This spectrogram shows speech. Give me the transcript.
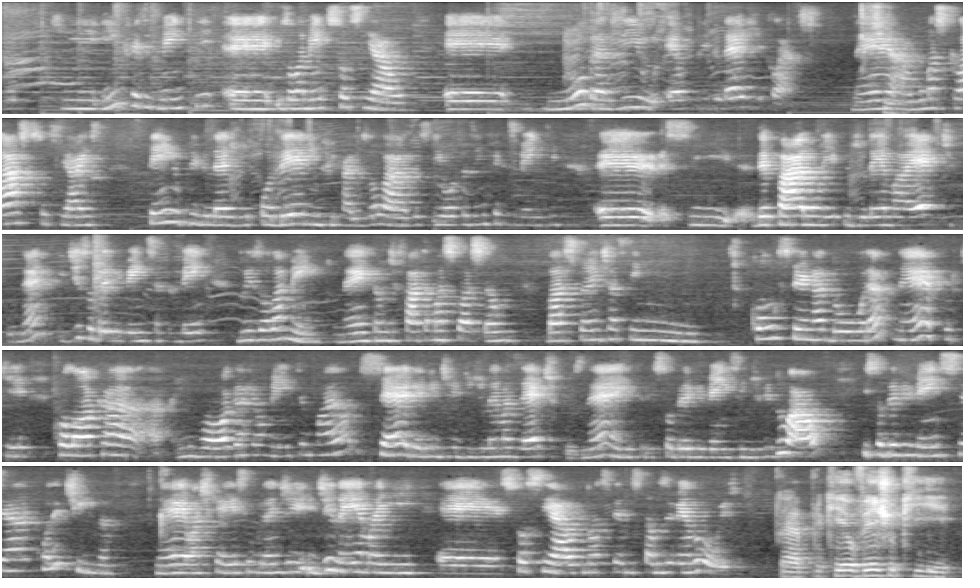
que, infelizmente, é, isolamento social é, no Brasil é um privilégio de classe. Né? Algumas classes sociais têm o privilégio de poderem ficar isoladas e outras, infelizmente, é, se deparam aí com o dilema ético né? e de sobrevivência também do isolamento. Né? Então, de fato, é uma situação bastante assim consternadora, né? porque coloca em voga realmente uma série de, de dilemas éticos, né, entre sobrevivência individual e sobrevivência coletiva. Né? Eu acho que é esse o grande dilema aí, é, social que nós temos, estamos vivendo hoje. É, porque eu vejo que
